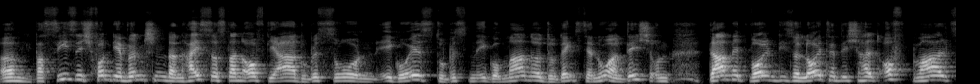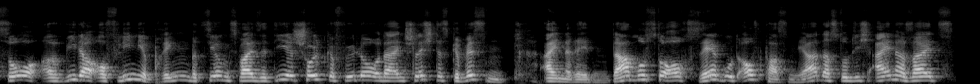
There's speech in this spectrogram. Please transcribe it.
ähm, was sie sich von dir wünschen, dann heißt das dann oft, ja, du bist so ein Egoist, du bist ein Egomane, du denkst ja nur an dich und damit wollen diese Leute dich halt oftmals so äh, wieder auf Linie bringen, beziehungsweise dir Schuldgefühle oder ein schlechtes Gewissen einreden. Da musst du auch sehr gut aufpassen, ja, dass du dich einerseits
